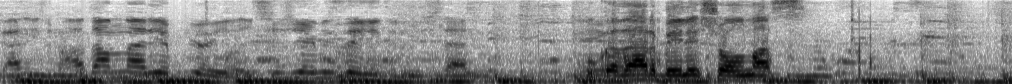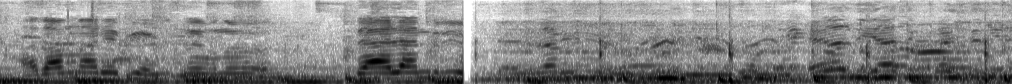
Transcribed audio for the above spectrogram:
Kardeşim adamlar yapıyor ya. İçeceğimizi de getirmişler. Bu kadar beleş olmaz. Adamlar yapıyor. Biz de bunu değerlendiriyor. Neden bilmiyorum. Herhalde gerçek kaliteli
